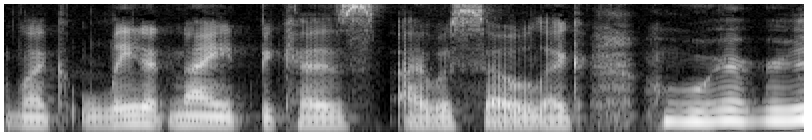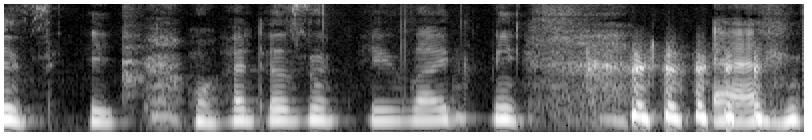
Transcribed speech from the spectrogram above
like late at night because I was so like, where is he? Why doesn't he like me? and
